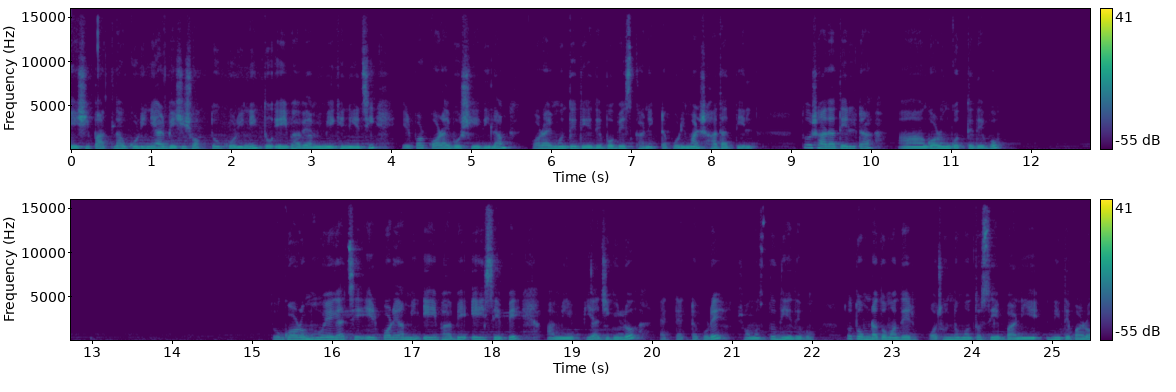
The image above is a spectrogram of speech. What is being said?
বেশি পাতলাও করিনি আর বেশি শক্তও করিনি, তো এইভাবে আমি মেখে নিয়েছি। এরপর কড়াই বসিয়ে দিলাম। কড়াইয়ের মধ্যে দিয়ে দেব বেশ খানিকটা পরিমাণ সাদা তেল। তো সাদা তেলটা গরম করতে দেবো। তো গরম হয়ে গেছে, এরপরে আমি এইভাবে, এই শেপে আমি পেঁয়াজিগুলো একটা একটা করে সমস্ত দিয়ে দেব। তো তোমরা তোমাদের পছন্দ মতো শেপ বানিয়ে নিতে পারো।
